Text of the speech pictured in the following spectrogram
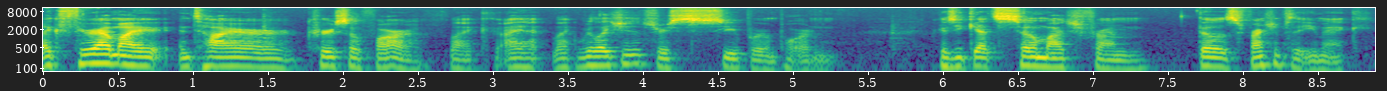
Like throughout my entire career so far, like I like relationships are super important because you get so much from those friendships that you make.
